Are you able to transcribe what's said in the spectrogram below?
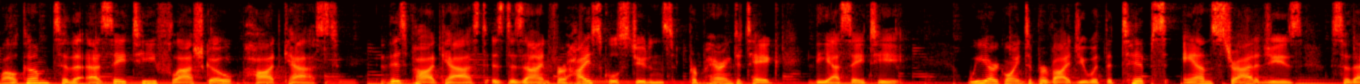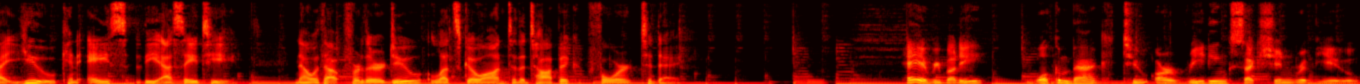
Welcome to the SAT FlashGo podcast. This podcast is designed for high school students preparing to take the SAT. We are going to provide you with the tips and strategies so that you can ace the SAT. Now, without further ado, let's go on to the topic for today. Hey, everybody! Welcome back to our reading section review.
